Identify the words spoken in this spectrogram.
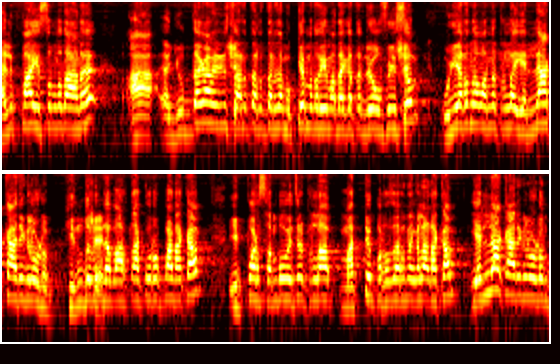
അല്പായുസുള്ളതാണ്. ആ, യുദ്ധകാല തന്നെ മുഖ്യമന്ത്രിയും അദ്ദേഹത്തിന്റെ ഓഫീസും ഉയർന്നു വന്നിട്ടുള്ള എല്ലാ കാര്യങ്ങളോടും ഹിന്ദുവിന്റെ വാർത്താക്കുറിപ്പടക്കം ഇപ്പോൾ സംഭവിച്ചിട്ടുള്ള മറ്റ് പ്രചരണങ്ങളടക്കം എല്ലാ കാര്യങ്ങളോടും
